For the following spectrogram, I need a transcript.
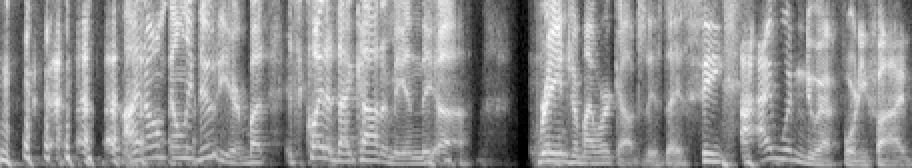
I know I'm the only dude here, but it's quite a dichotomy in the uh, range of my workouts these days. See, I wouldn't do F45,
